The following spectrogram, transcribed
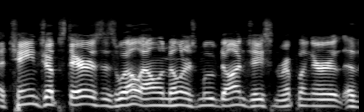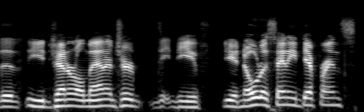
A change upstairs as well. Alan Millar's moved on. Jason Ripplinger, uh, the, the general manager. Do, do, you do you notice any difference,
